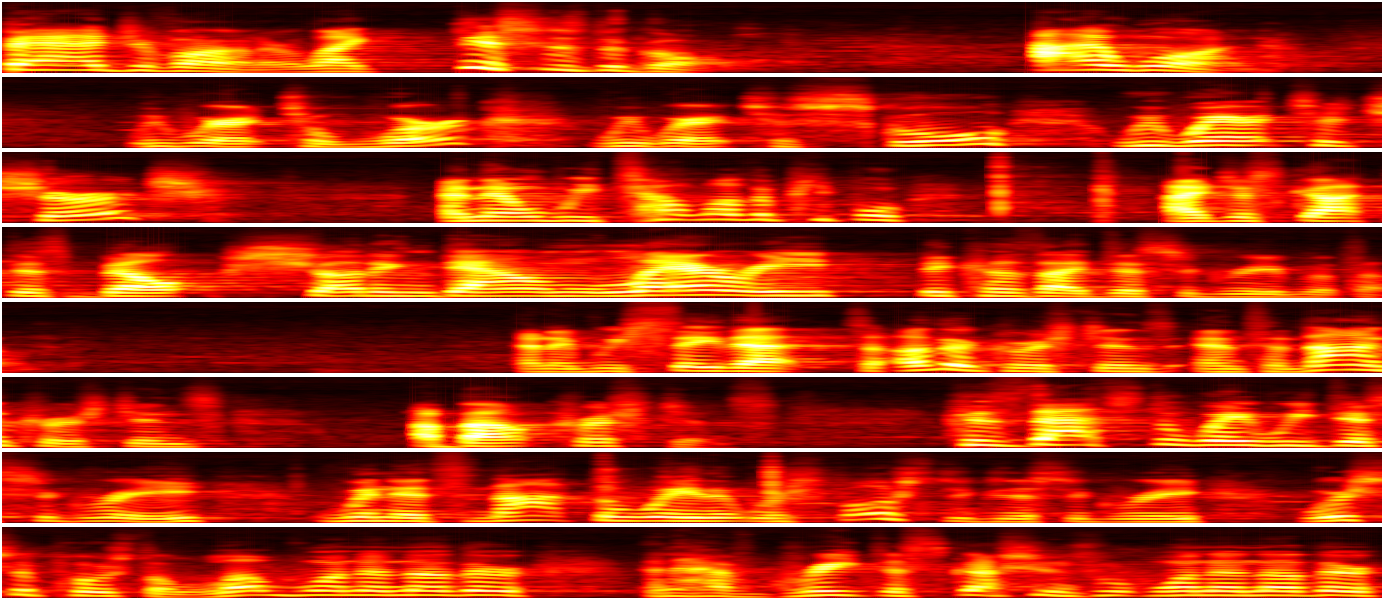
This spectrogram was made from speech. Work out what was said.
badge of honor, like this is the goal. I won. We wear it to work, we wear it to school, we wear it to church, and then we tell other people, I just got this belt shutting down Larry because I disagreed with him. And we say that to other Christians and to non Christians about Christians because that's the way we disagree when it's not the way that we're supposed to disagree. We're supposed to love one another and have great discussions with one another.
